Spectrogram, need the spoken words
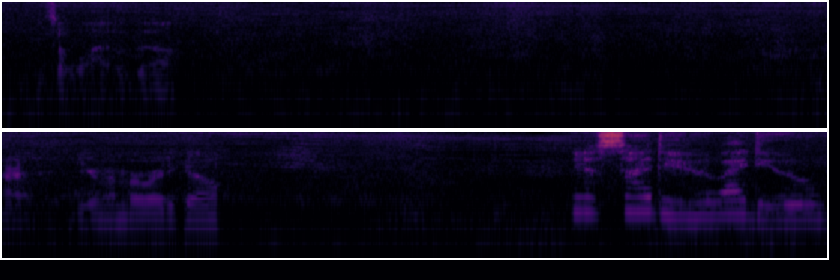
it's a while though. Alright, do you remember where to go? Yes, I do, I do.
